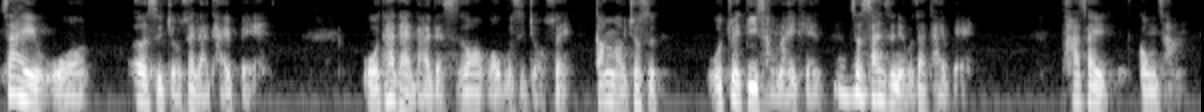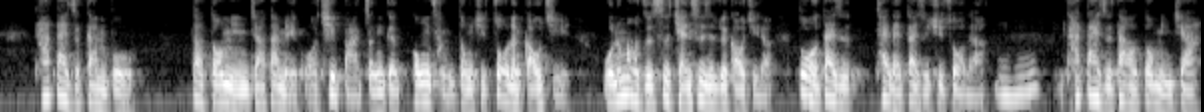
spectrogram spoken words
在我二十九岁来台北，我太太来的时候，我五十九岁，刚好就是我最低潮那一天。这三十年我在台北，她在工厂，她带着干部到东明家，在美国去把整个工厂的东西做的高级。我的帽子是全世界最高级的，都我带着太太带着去做的。嗯哼，她带着到东明家。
